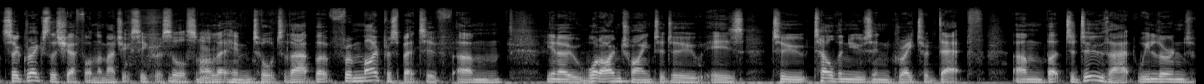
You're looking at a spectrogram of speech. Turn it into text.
so Greg's the chef on the magic secret sauce, and I'll let him talk to that. But from my perspective, um, you know, what I'm trying to do is to tell the news in greater depth. Um, but to do that, we learned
